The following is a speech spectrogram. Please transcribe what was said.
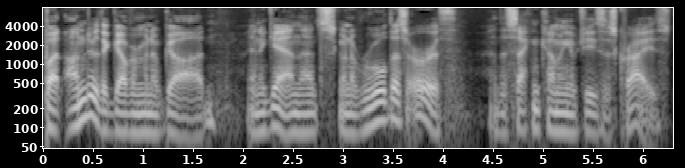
But under the government of God, and again, that's going to rule this earth at the second coming of Jesus Christ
